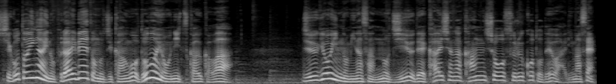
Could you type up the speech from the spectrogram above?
仕事以外のプライベートの時間をどのように使うかは従業員の皆さんの自由で会社が干渉することではありません。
